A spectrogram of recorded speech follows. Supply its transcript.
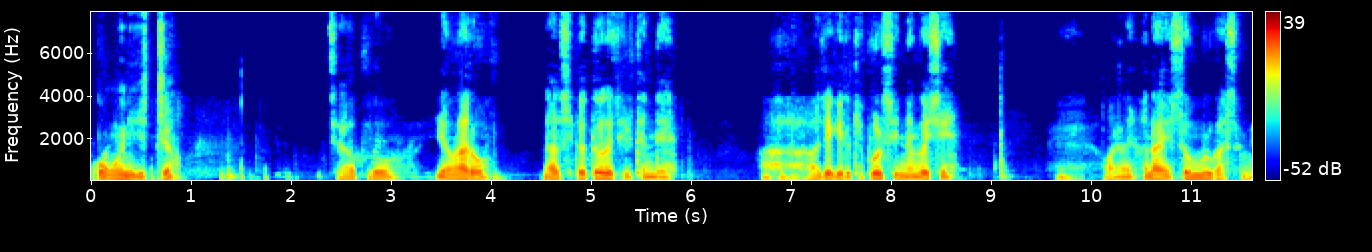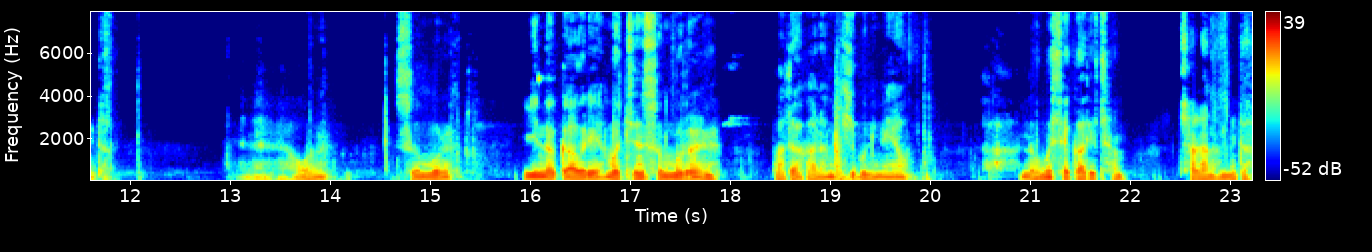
공원이 있죠. 저 앞으로 영하로 날씨도 떨어질 텐데, 아, 아직 이렇게 볼 수 있는 것이 예, 하나의, 선물 같습니다. 예, 오늘 선물, 이 늦가을에 멋진 선물을 받아가는 기분이네요. 아, 너무 색깔이 참 찬란합니다.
